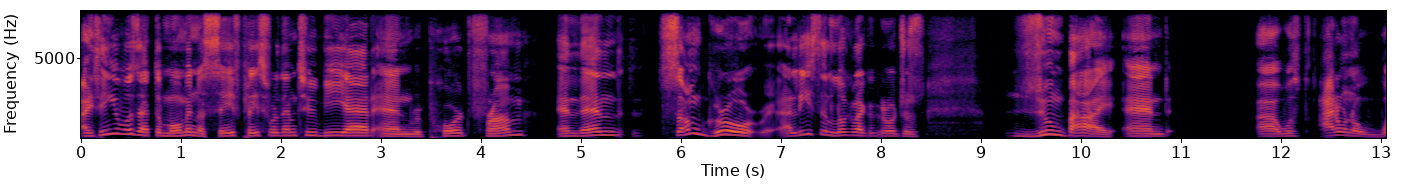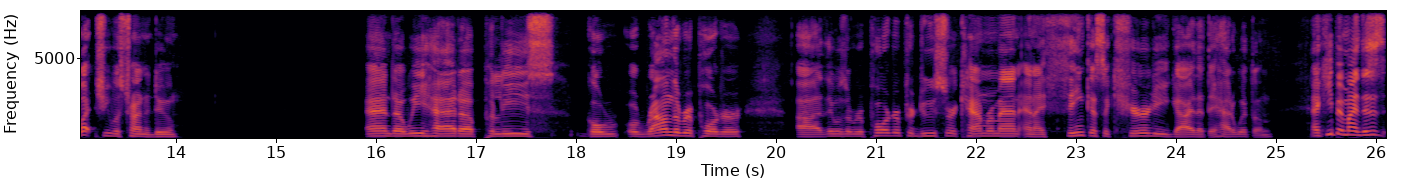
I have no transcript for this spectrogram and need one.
I think it was at the moment a safe place for them to be at and report from. And then some girl, at least it looked like a girl, just zoomed by and uh, was I don't know what she was trying to do. And uh, we had uh, police go around the reporter. Uh, there was a reporter, producer, cameraman, and I think a security guy that they had with them. And keep in mind, this is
